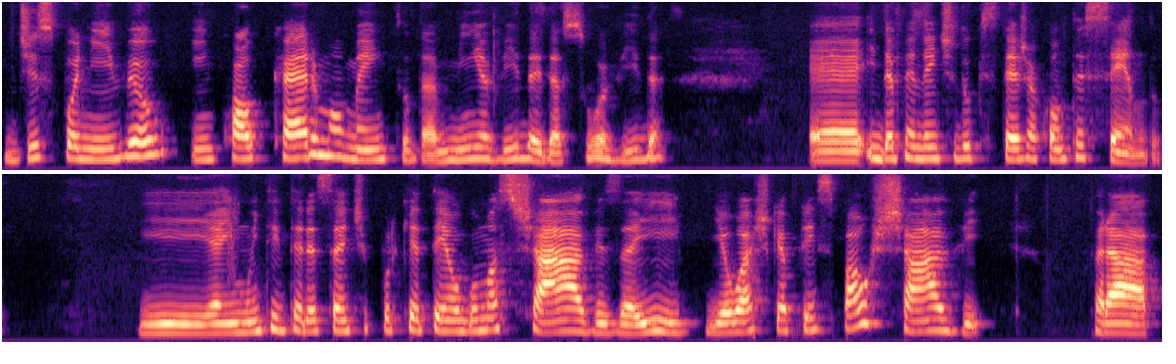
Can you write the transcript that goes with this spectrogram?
disponível em qualquer momento da minha vida e da sua vida, é, independente do que esteja acontecendo. E é muito interessante porque tem algumas chaves aí, e eu acho que a principal chave para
